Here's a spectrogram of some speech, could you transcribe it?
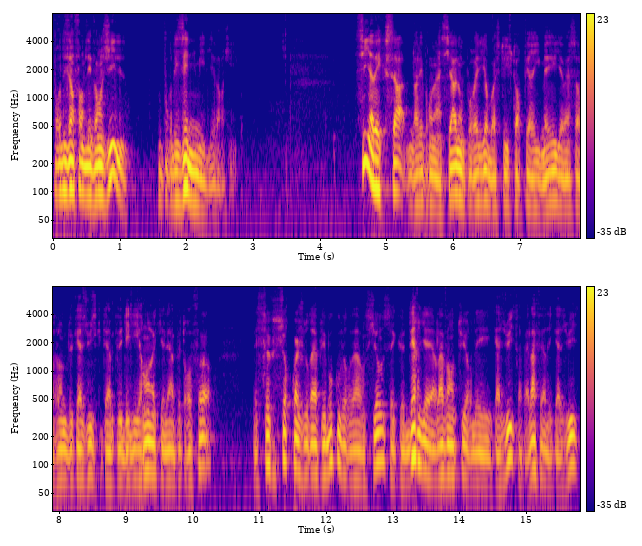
Pour des enfants de l'Évangile? Ou pour des ennemis de l'Évangile. Si avec ça, dans les provinciales, on pourrait dire, bah, c'était histoire périmée, il y avait un certain nombre de casuistes qui étaient un peu délirants et qui allaient un peu trop fort. Mais ce sur quoi je voudrais appeler beaucoup votre attention, c'est que derrière l'aventure des casuistes, enfin l'affaire des casuistes,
